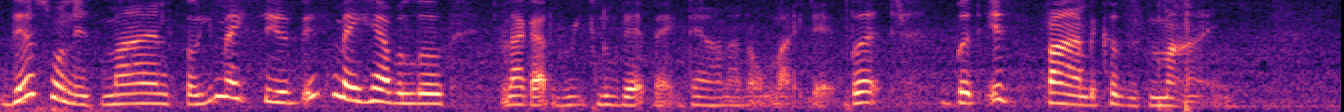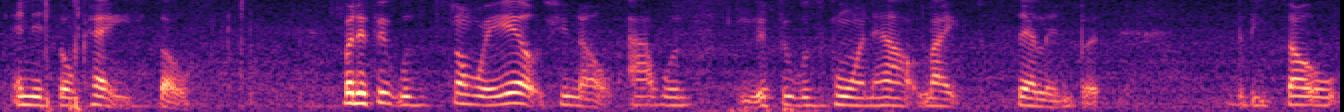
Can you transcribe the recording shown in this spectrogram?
this one is mine so you may see it this may have a little and I got to re-glue that back down I don't like that but but it's fine because it's mine and it's okay so but if it was somewhere else you know I would if it was going out like selling but to be sold.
